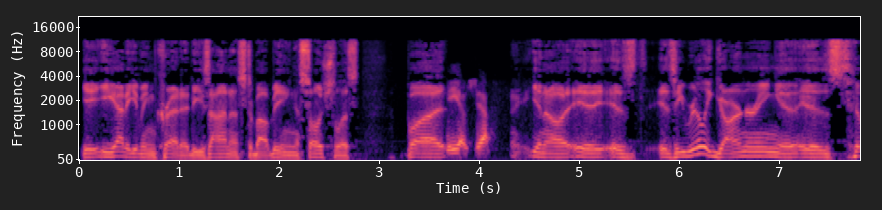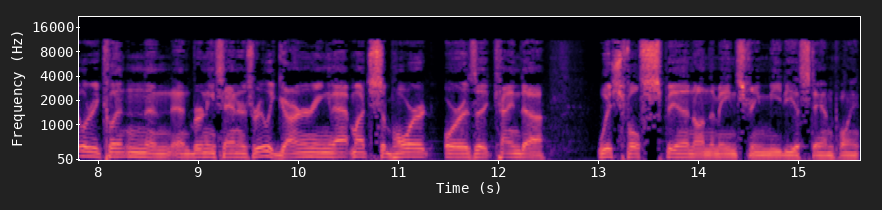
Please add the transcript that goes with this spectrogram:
you, you got to give him credit. He's honest about being a socialist. But he is, yeah. you know, is is he really garnering? Is Hillary Clinton and, and Bernie Sanders really garnering that much support, or is it kind of wishful spin on the mainstream media standpoint?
